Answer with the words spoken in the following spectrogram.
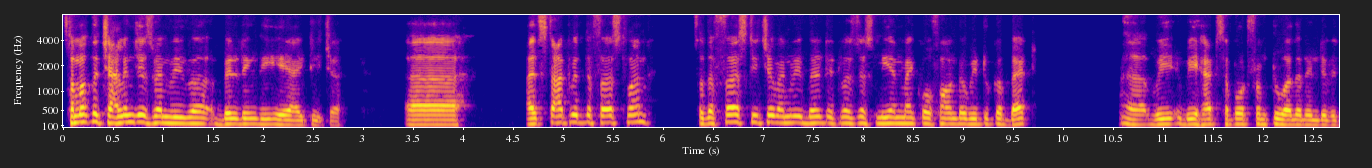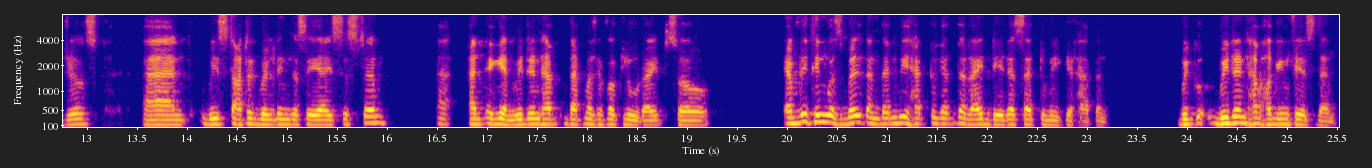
Some of the challenges when we were building the AI teacher. Uh, I'll start with the first one. So the first teacher when we built, it was just me and my co-founder. We took a bet. Uh, we we had support from two other individuals, and we started building this AI system. And again we didn't have that much of a clue right? So everything was built and then we had to get the right data set to make it happen. We we didn't have hugging face then.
